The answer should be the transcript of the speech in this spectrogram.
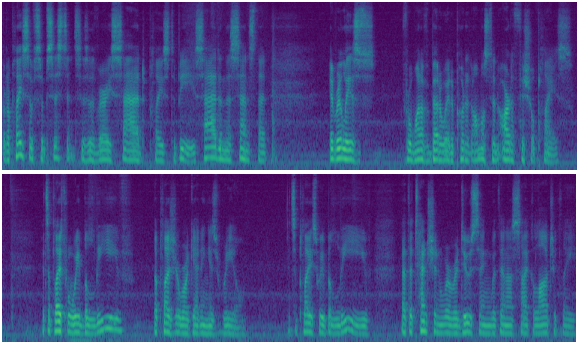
But a place of subsistence is a very sad place to be. Sad in the sense that it really is, for want of a better way to put it, almost an artificial place. It's a place where we believe the pleasure we're getting is real. It's a place we believe that the tension we're reducing within us psychologically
